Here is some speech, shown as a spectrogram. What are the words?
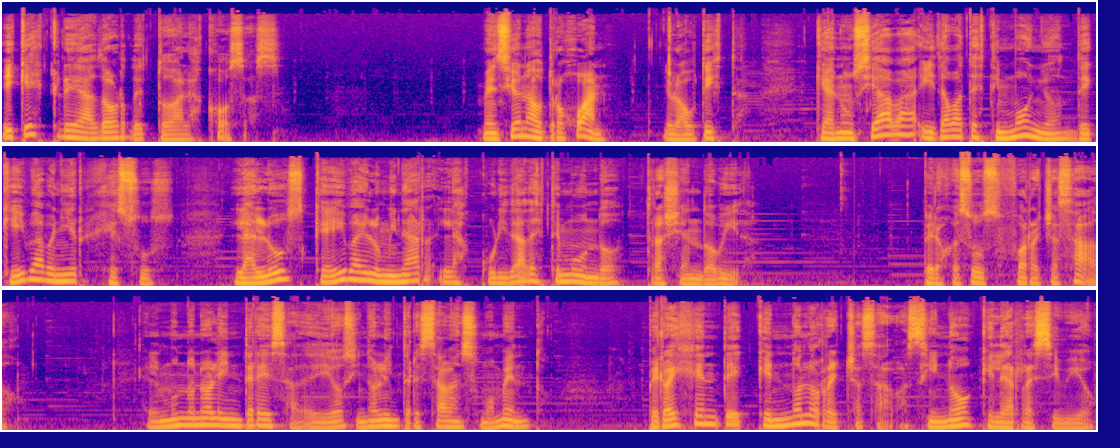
y que es creador de todas las cosas. Menciona a otro Juan, el Bautista, que anunciaba y daba testimonio de que iba a venir Jesús, la luz que iba a iluminar la oscuridad de este mundo trayendo vida. Pero Jesús fue rechazado. El mundo no le interesa de Dios y no le interesaba en su momento. Pero hay gente que no lo rechazaba, sino que le recibió.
